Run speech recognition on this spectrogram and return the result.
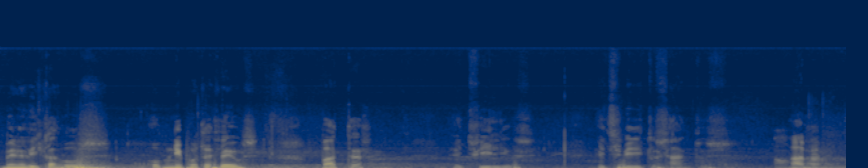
Benedica vos, omnipotens Deus, Pater et Filius et Spiritus Sanctus. Amen.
